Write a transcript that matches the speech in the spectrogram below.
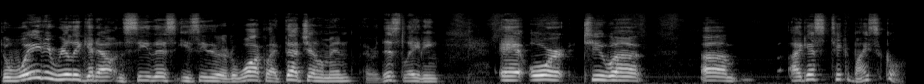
the way to really get out and see this is either to walk like that gentleman or this lady, uh, or to, uh, um, I guess, take a bicycle.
